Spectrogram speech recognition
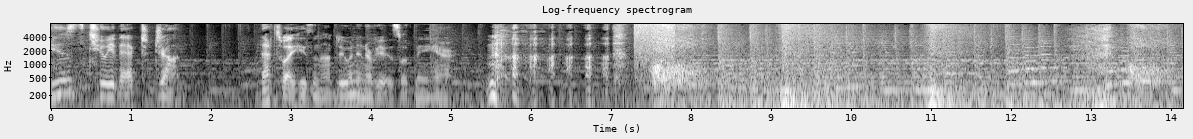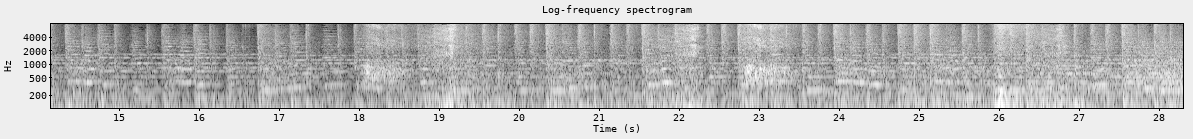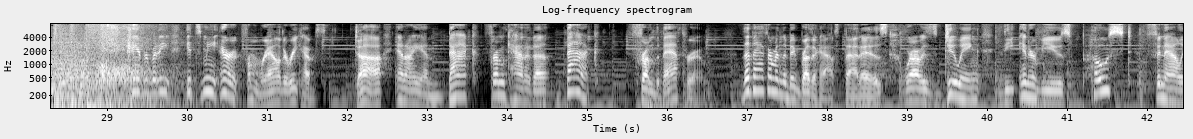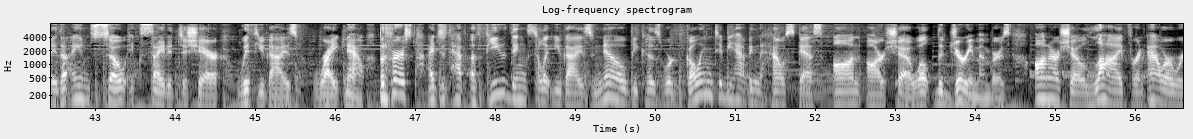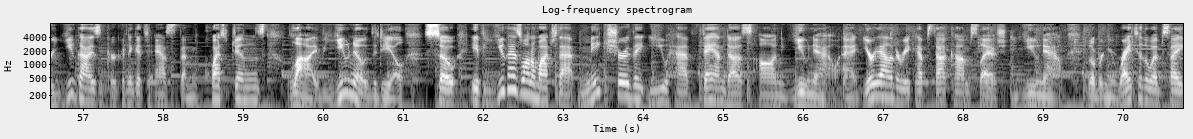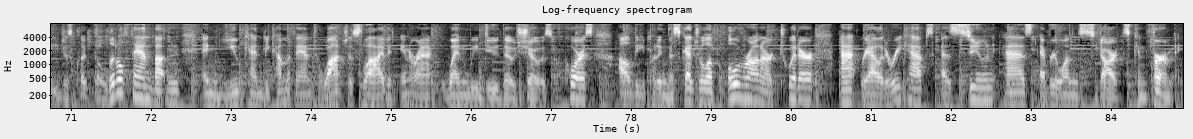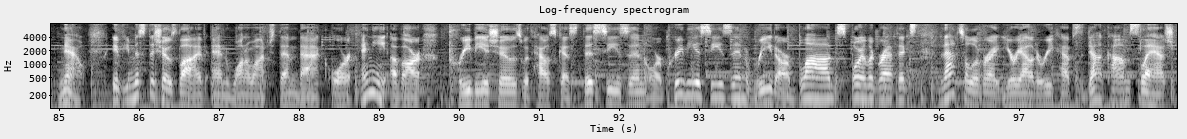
choose to evict John. That's why he's not doing interviews with me here. it's me, Eric from Reality Recaps. Duh, and I am back from Canada, back from the bathroom. The bathroom in the Big Brother cast, that is, where I was doing the interviews post finale that I am so excited to share with you guys right now. But first, I just have a few things to let you guys know because we're going to be having the house guests on our show. Well, the jury members on our show live for an hour where you guys are going to get to ask them questions live. You know the deal. So if you guys want to watch that, make sure that you have fanned us on YouNow at yourrealityrecaps.com slash YouNow. It'll bring you right to the website. You just click the little fan button and you can become a fan to watch us live and interact when we do those shows. Of course, I'll be putting the schedule up over on our Twitter at Reality Recaps as soon as everyone starts confirming. Now, if you missed the shows live and want to watch them back or any of our previous shows with house guests this season or previous season, read our blog, spoiler graphics, that's all over at yourrealityrecaps.com slash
